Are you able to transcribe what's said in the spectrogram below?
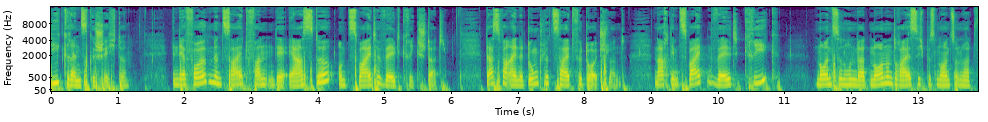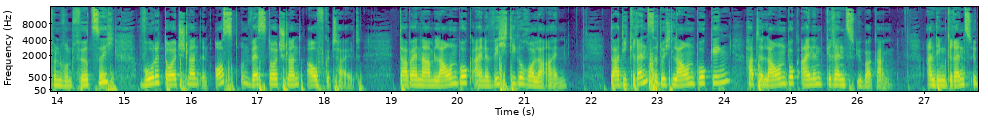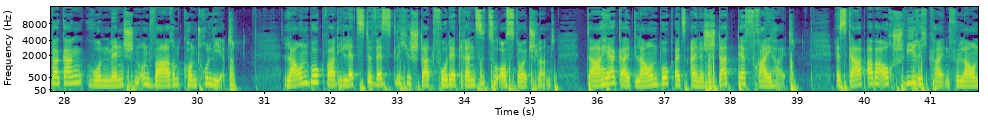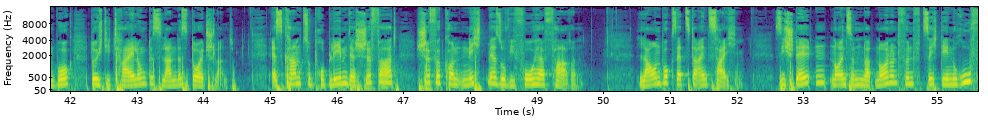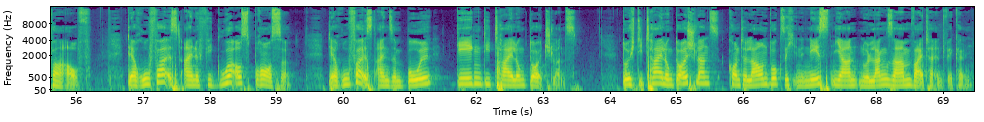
Die Grenzgeschichte. In der folgenden Zeit fanden der Erste und Zweite Weltkrieg statt. Das war eine dunkle Zeit für Deutschland. Nach dem Zweiten Weltkrieg 1939 bis 1945 wurde Deutschland in Ost- und Westdeutschland aufgeteilt. Dabei nahm Lauenburg eine wichtige Rolle ein. Da die Grenze durch Lauenburg ging, hatte Lauenburg einen Grenzübergang. An dem Grenzübergang wurden Menschen und Waren kontrolliert. Lauenburg war die letzte westliche Stadt vor der Grenze zu Ostdeutschland. Daher galt Lauenburg als eine Stadt der Freiheit. Es gab aber auch Schwierigkeiten für Lauenburg durch die Teilung des Landes Deutschland. Es kam zu Problemen der Schifffahrt, Schiffe konnten nicht mehr so wie vorher fahren. Lauenburg setzte ein Zeichen. Sie stellten 1959 den Rufer auf. Der Rufer ist eine Figur aus Bronze. Der Rufer ist ein Symbol gegen die Teilung Deutschlands. Durch die Teilung Deutschlands konnte Lauenburg sich in den nächsten Jahren nur langsam weiterentwickeln.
